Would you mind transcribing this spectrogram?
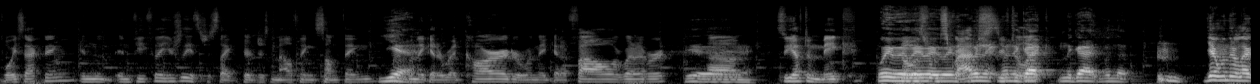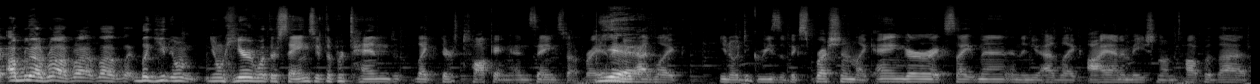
voice acting in in FIFA. Usually, it's just like they're just mouthing something. like Yeah. when they get a red card or when they get a foul or whatever. Yeah, yeah, Um, yeah. So you have to make wait wait those wait from wait, wait. scratch. when the, when the guy like- when the guy when the yeah, when they're like ah, blah blah blah blah, like, like you don't you don't hear what they're saying, so you have to pretend like they're talking and saying stuff, right? And then you Yeah. add like you know degrees of expression, like anger, excitement, and then you add like eye animation on top of that.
